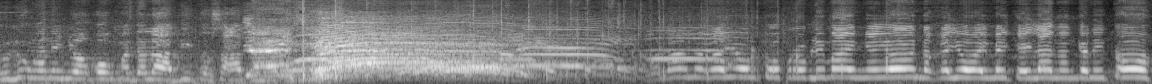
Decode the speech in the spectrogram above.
tulungan ninyo akong madala dito sa ating Wala na kayong poproblemahin ngayon na kayo ay may kailangan ganito.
